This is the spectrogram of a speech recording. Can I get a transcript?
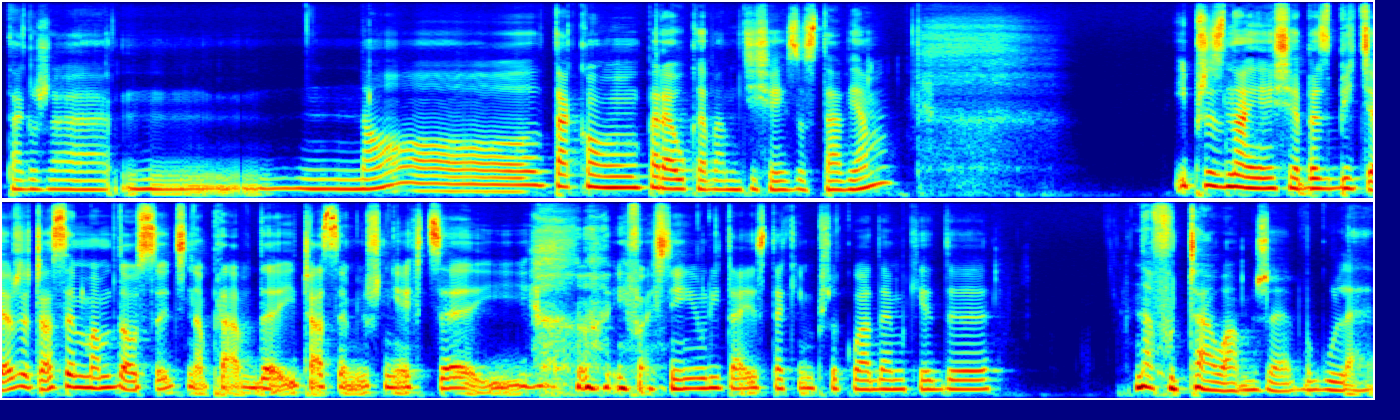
Także mm, no, taką perełkę Wam dzisiaj zostawiam. I przyznaję się bez bicia, że czasem mam dosyć naprawdę i czasem już nie chcę. I, i właśnie Julita jest takim przykładem, kiedy nafuczałam, że w ogóle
